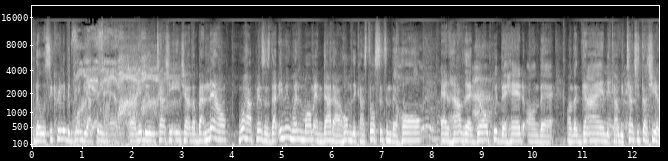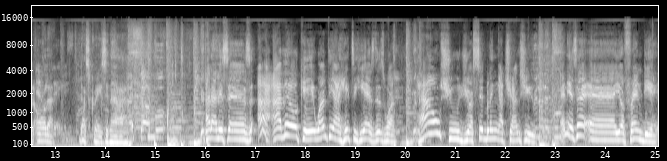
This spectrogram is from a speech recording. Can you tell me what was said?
they will secretly be doing their thing. Uh, maybe they'll be touching each other. But now, what happens is that even when mom and dad are home, they can still sit in the hall and have their girl put the head on the on the guy, and they can be touchy touchy and all that. That's crazy now. And then it says, ah, are they okay? One thing I hate to hear is this one. How should your sibling attract you? And you say, uh, your friend dear.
